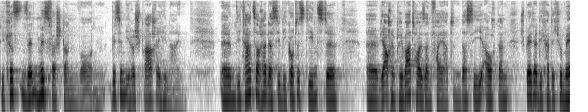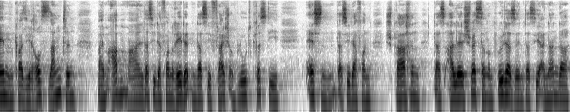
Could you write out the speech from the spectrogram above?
Die Christen sind missverstanden worden, bis in ihre Sprache hinein. Ähm, die Tatsache, dass sie die Gottesdienste äh, ja auch in Privathäusern feierten, dass sie auch dann später die Katechumänen quasi raussandten beim Abendmahl, dass sie davon redeten, dass sie Fleisch und Blut Christi essen, dass sie davon sprachen, dass alle Schwestern und Brüder sind, dass sie einander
